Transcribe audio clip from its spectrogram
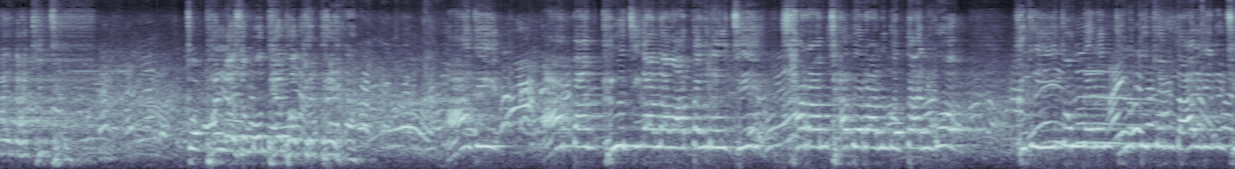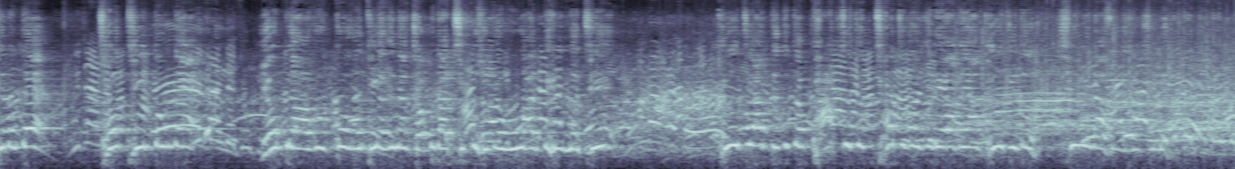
아이 나 진짜. 쪽팔려서 못 해먹겠다 야. 아니 암만 거지가 나왔다 그러지 사람 차별하는 것도 아니고 그래도 이 동네는 그래도 좀 난리를 치는데 저 뒷동네 연병하고 꼭 어떻게 그냥 전부 다 집구석에 우한테 있는지 거지한테도 좀 박수 좀 쳐주고 그래야 그냥 거지도 신이 나서 열심히 하던지 말고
